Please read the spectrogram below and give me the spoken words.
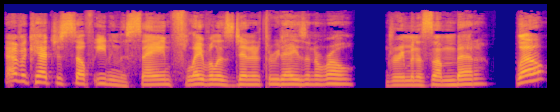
Ever catch yourself eating the same flavorless dinner three days in a row? Dreaming of something better? Well,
